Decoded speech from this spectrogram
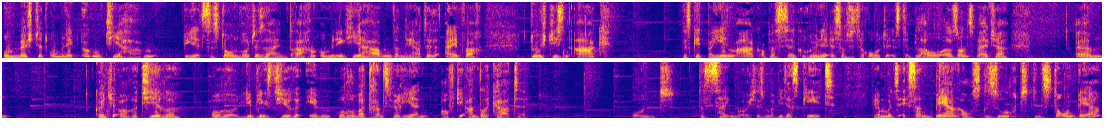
und möchtet unbedingt irgendein Tier haben, wie jetzt der Stone wollte seinen Drachen unbedingt hier haben, dann hat er einfach durch diesen Arc, das geht bei jedem Arc, ob es der grüne ist, ob es der rote ist, der blaue oder sonst welcher, ähm, könnt ihr eure Tiere, eure Lieblingstiere eben rüber transferieren auf die andere Karte. Und das zeigen wir euch jetzt mal, wie das geht. Wir haben uns extra einen Bären ausgesucht, den Stone Bear.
